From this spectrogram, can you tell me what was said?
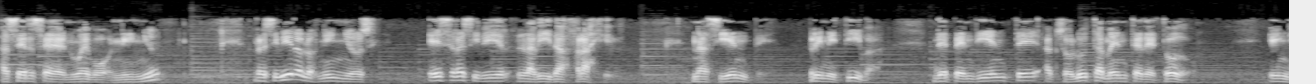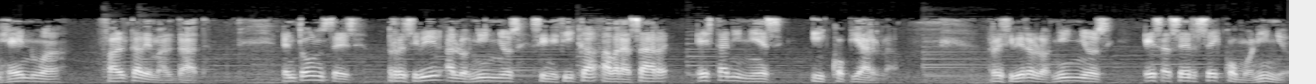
hacerse de nuevo niño? Recibir a los niños es recibir la vida frágil, naciente, primitiva, dependiente absolutamente de todo, ingenua, falta de maldad. Entonces, recibir a los niños significa abrazar esta niñez y copiarla. Recibir a los niños es hacerse como niño.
